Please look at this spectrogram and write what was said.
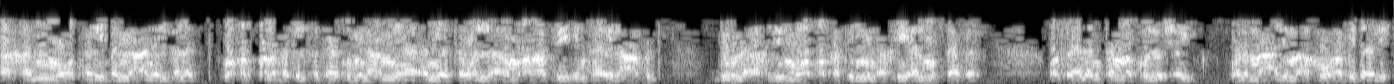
أخا مغتربا عن البلد وقد طلبت الفتاة من عمها أن يتولى أمرها في إنهاء العقد دون أخذ موافقة من أخيها المسافر. وفعلا تم كل شيء ولما علم أخوها بذلك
